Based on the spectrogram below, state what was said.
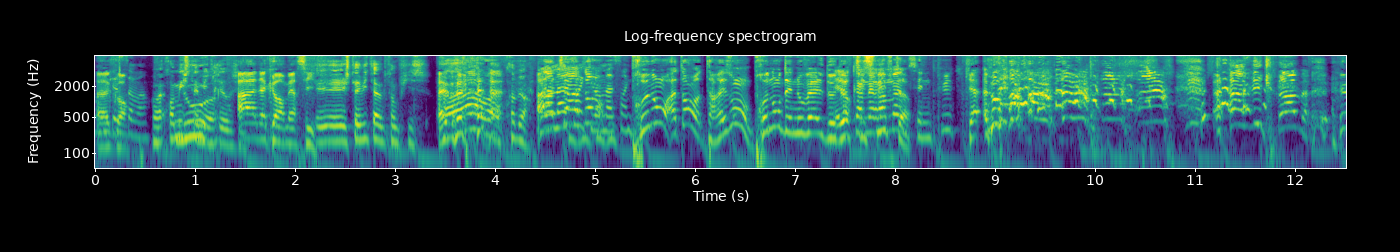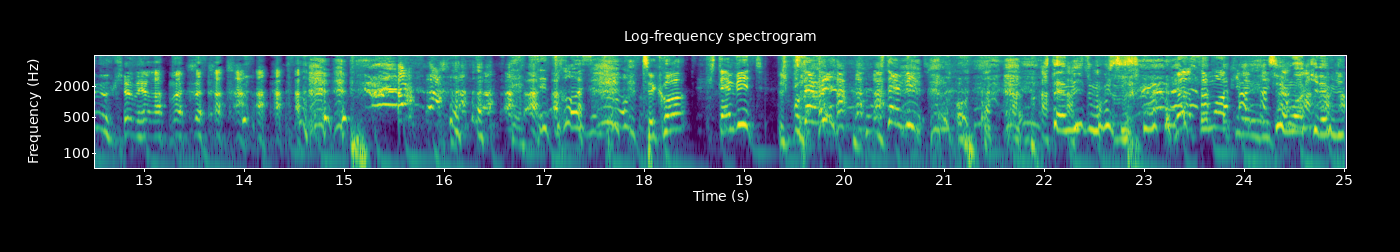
D'accord. ça va. Ouais, Promis, aussi. Ah, d'accord, merci. Et je t'invite avec ton fils. Ah ouais, très bien. Ah, tiens, attends. Prenons, attends, t'as raison. Prenons des nouvelles de Et Dirty Swift. c'est une pute. Ah, Vikram Le caméraman. C'est trop, c'est trop. C'est quoi? Je t'invite. Je t'invite. Je t'invite. Je t'invite, moi aussi. Non, c'est moi qui l'invite. C'est moi qui l'invite.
